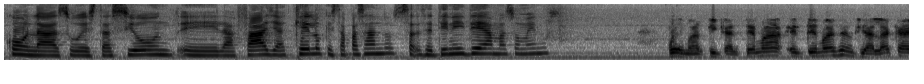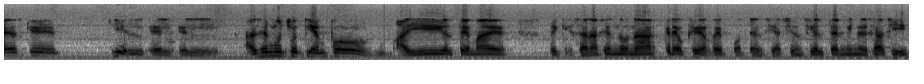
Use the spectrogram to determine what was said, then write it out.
con la subestación, eh, la falla, ¿qué es lo que está pasando? ¿Se tiene idea más o menos? Pues Martica, el tema, el tema esencial acá es que el, hace mucho tiempo ahí el tema de, que están haciendo una, creo que repotenciación, si el término es así,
